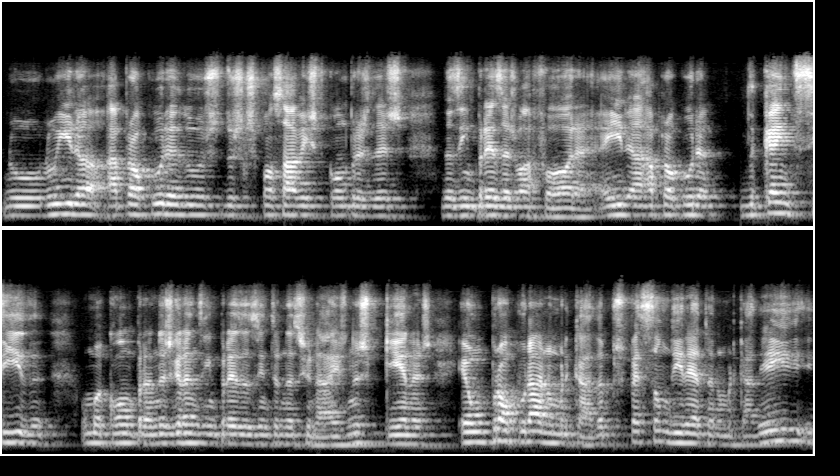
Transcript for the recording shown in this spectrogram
no, no ir à, à procura dos, dos, responsáveis de compras das, das empresas lá fora, a ir à, à procura de quem decide uma compra nas grandes empresas internacionais, nas pequenas, é o procurar no mercado, a prospecção direta no mercado. E aí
